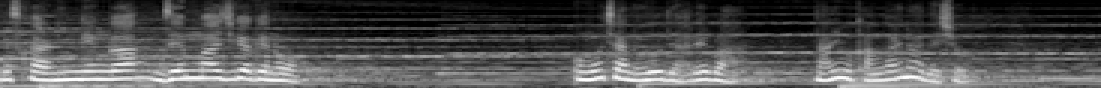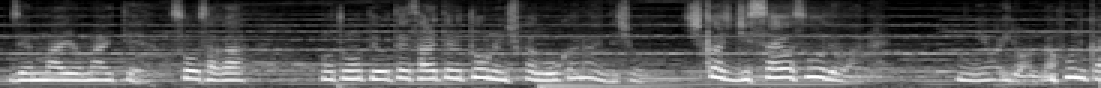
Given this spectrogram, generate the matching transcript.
ですから人間がゼンマイ仕掛けのおもちゃのようであれば何も考えないでしょう。ゼンマイを巻いて操作がもともと予定されている通りにしか動かないでしょう。しかし実際はそうではない。人間はいろんなふうに考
